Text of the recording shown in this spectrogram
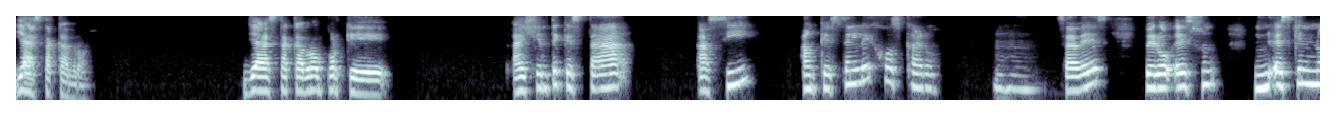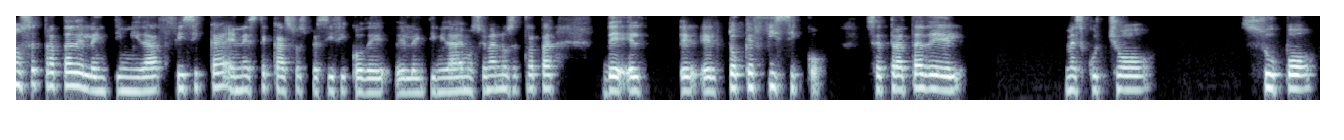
ya está cabrón. Ya está cabrón porque hay gente que está así, aunque estén lejos, Caro. ¿Sabes? Pero es, un, es que no se trata de la intimidad física, en este caso específico de, de la intimidad emocional, no se trata del de el toque físico, se trata de él, me escuchó, supo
